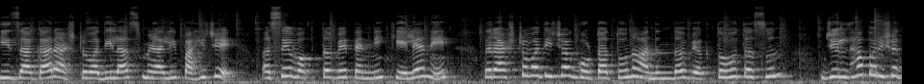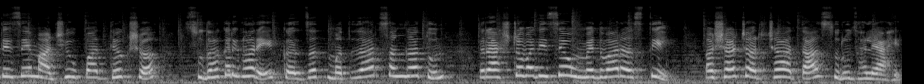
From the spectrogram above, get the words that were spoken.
ही जागा राष्ट्रवादीलाच मिळाली पाहिजे असे वक्तव्य त्यांनी केल्याने राष्ट्रवादीच्या गोटातून आनंद व्यक्त होत असून जिल्हा परिषदेचे माजी उपाध्यक्ष सुधाकर घारे कर्जत मतदारसंघातून राष्ट्रवादीचे उमेदवार असतील अशा चर्चा आता सुरू झाल्या आहेत.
